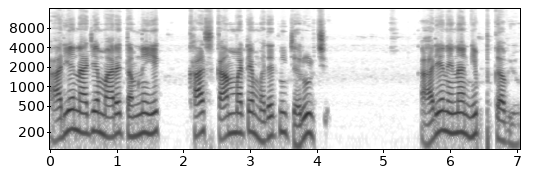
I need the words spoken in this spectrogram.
આર્યન, આજે મારે તમને એક ખાસ કામ માટે મદદની જરૂર છે. આર્યન એના નિષ્પકાવ્યો.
